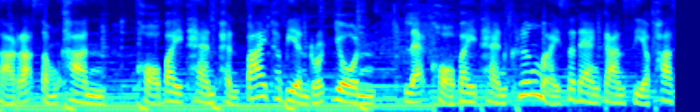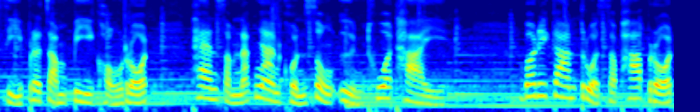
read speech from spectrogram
สาระสำคัญ ขอใบแทนแผ่นป้ายทะเบียนรถยนต์ และขอใบแทนเครื่องหมายแสดงการเสียภาษีประจำปีของรถ แทนสำนักงานขนส่งอื่นทั่วไทย บริการตรวจสภาพรถ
